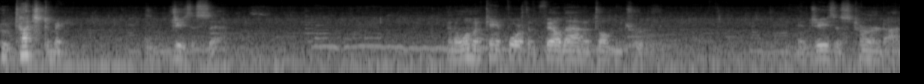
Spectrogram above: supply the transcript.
Who touched me? Jesus said. And the woman came forth and fell down and told him the truth. And Jesus turned on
